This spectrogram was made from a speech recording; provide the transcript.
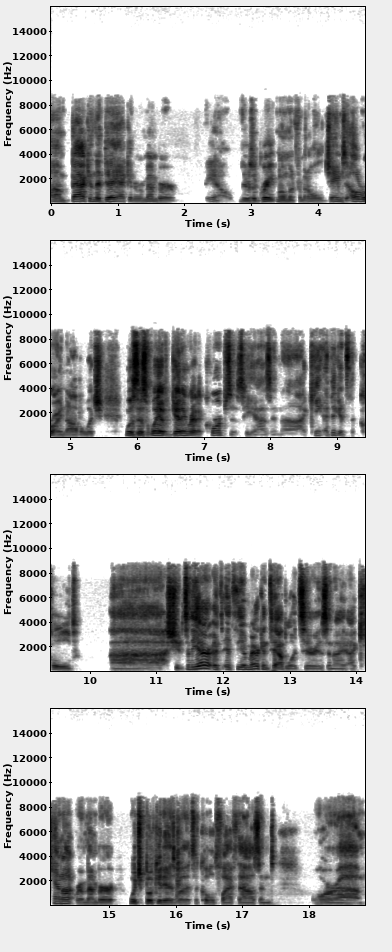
um, back in the day i can remember you know there's a great moment from an old james ellroy novel which was this way of getting rid of corpses he has in uh, i can't i think it's the cold uh shoot it's in the air it's, it's the american tabloid series and I, I cannot remember which book it is whether it's the cold 5000 or um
